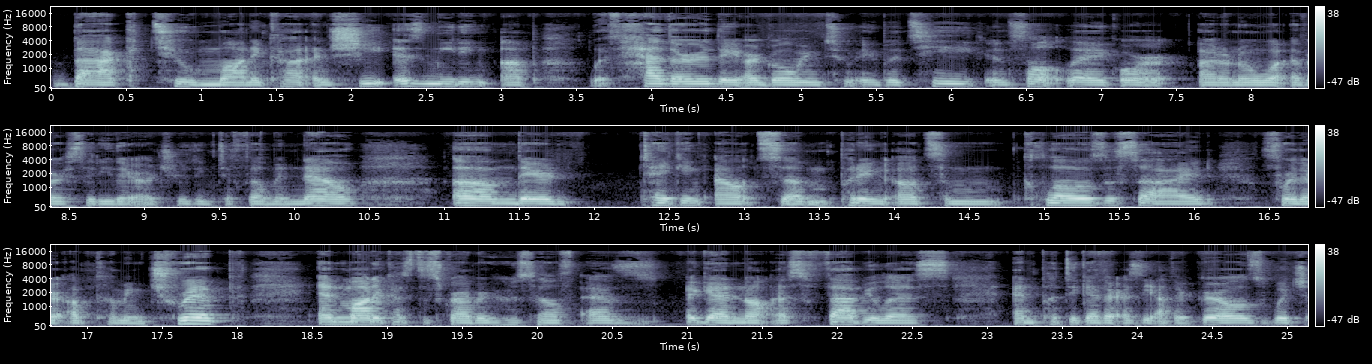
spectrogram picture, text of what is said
back to Monica, and she is meeting up with Heather. They are going to a boutique in Salt Lake, or I don't know, whatever city they are choosing to film in now. Um, they're taking out some, putting out some clothes aside for their upcoming trip, and Monica's describing herself as again, not as fabulous and put together as the other girls, which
